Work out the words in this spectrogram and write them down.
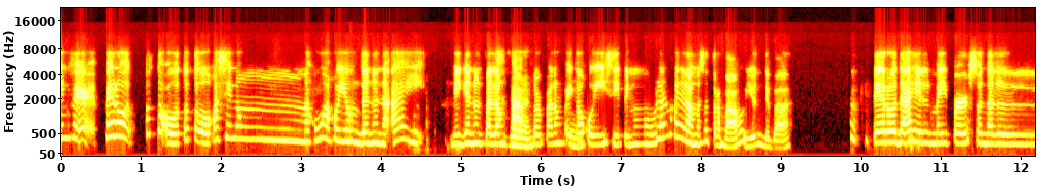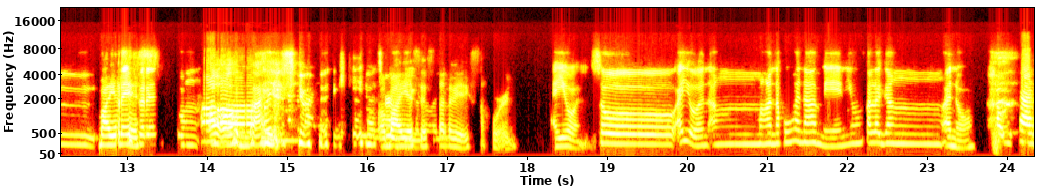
In fair. Pero, totoo, totoo. Kasi nung nakuha ko yung gano'n na, ay, may ganun palang factor. Parang pa ikaw, kung iisipin mo, wala naman kinalaman sa trabaho yun, di ba? Pero dahil may personal Biases. preference kung, Oo, oo, oo, bias yung O nag-interview. biases talaga yung exact word. Ayun. So, ayun, ang mga nakuha namin, yung talagang, ano, Pawisan.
